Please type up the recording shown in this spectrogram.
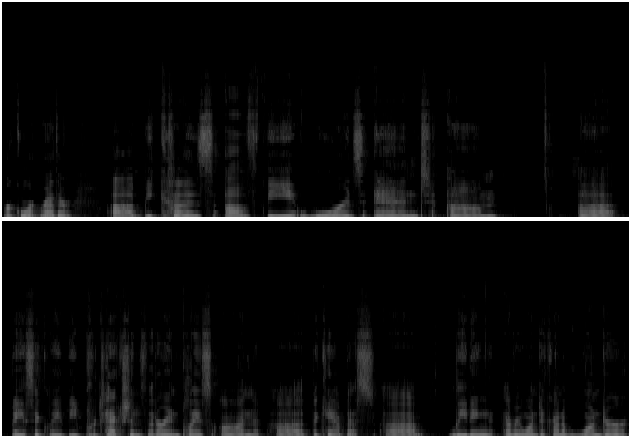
or court rather, uh, because of the wards and um, uh, basically the protections that are in place on uh, the campus, leading everyone to kind of wonder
